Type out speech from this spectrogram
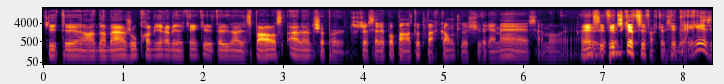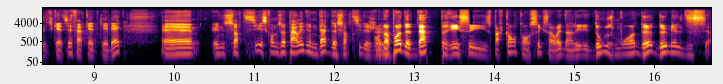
qui était en hommage au premier américain qui est allé dans l'espace, Alan Shepard. Je ne savais pas pantoute, par contre. Là, je suis vraiment... euh, Ça m'a... euh, Hein, c'est éducatif, Arcade C'est Québec. très éducatif, Arcade Québec. Euh, une sortie, est-ce qu'on nous a parlé d'une date de sortie de jeu? On n'a pas de date précise. Par contre, on sait que ça va être dans les 12 mois de 2017.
